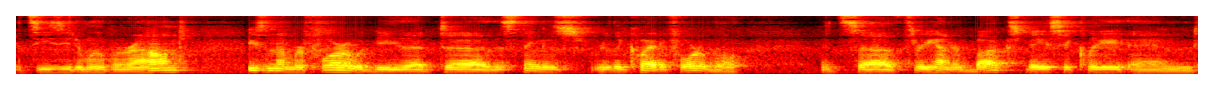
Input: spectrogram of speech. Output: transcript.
it's easy to move around. Reason number four would be that uh, this thing is really quite affordable. It's uh, 300 bucks basically, and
